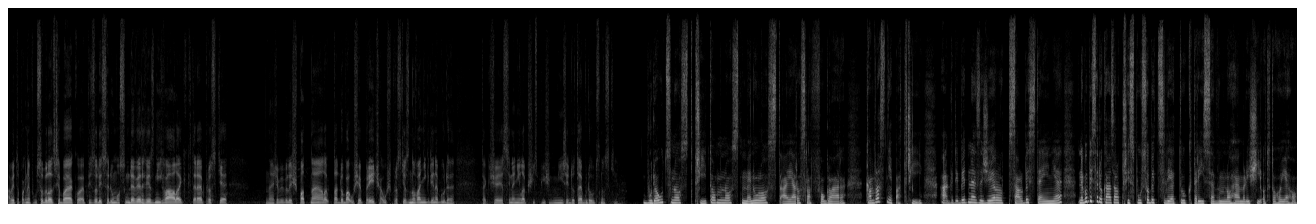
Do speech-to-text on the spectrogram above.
Aby to pak nepůsobilo třeba jako epizody 7, 8, 9 hvězdných válek, které prostě ne, že by byly špatné, ale ta doba už je pryč a už prostě znova nikdy nebude. Takže jestli není lepší spíš mířit do té budoucnosti budoucnost, přítomnost, minulost a Jaroslav Foglar, kam vlastně patří a kdyby dnes žil, psal by stejně, nebo by se dokázal přizpůsobit světu, který se v mnohem liší od toho jeho.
